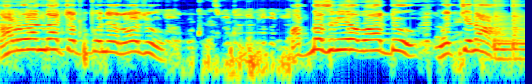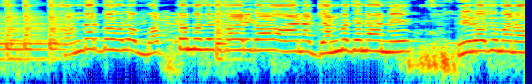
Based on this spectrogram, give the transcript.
గర్వంగా చెప్పుకునే రోజు. పద్మశ్రీ అవార్డు వచ్చిన సందర్భంలో మొట్టమొదటిసారిగా ఆయన జన్మదినాన్ని ఈరోజు మనం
